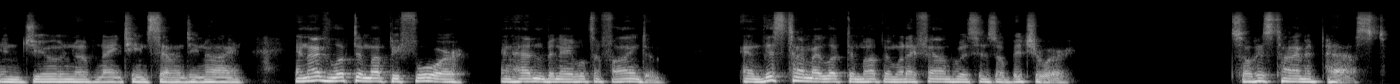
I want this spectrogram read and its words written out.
in June of 1979. And I've looked him up before and hadn't been able to find him. And this time I looked him up, and what I found was his obituary. So his time had passed.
